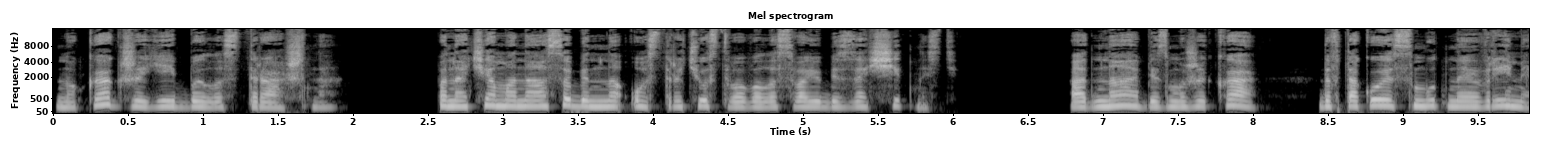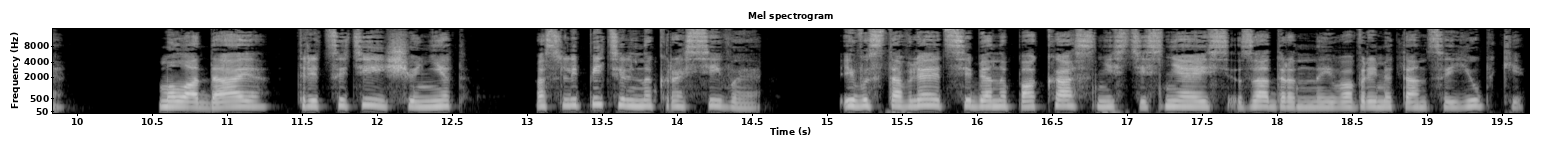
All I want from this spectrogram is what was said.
Но как же ей было страшно. По ночам она особенно остро чувствовала свою беззащитность. Одна, без мужика, да в такое смутное время. Молодая, тридцати еще нет, ослепительно красивая и выставляет себя на показ, не стесняясь задранной во время танца юбки,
